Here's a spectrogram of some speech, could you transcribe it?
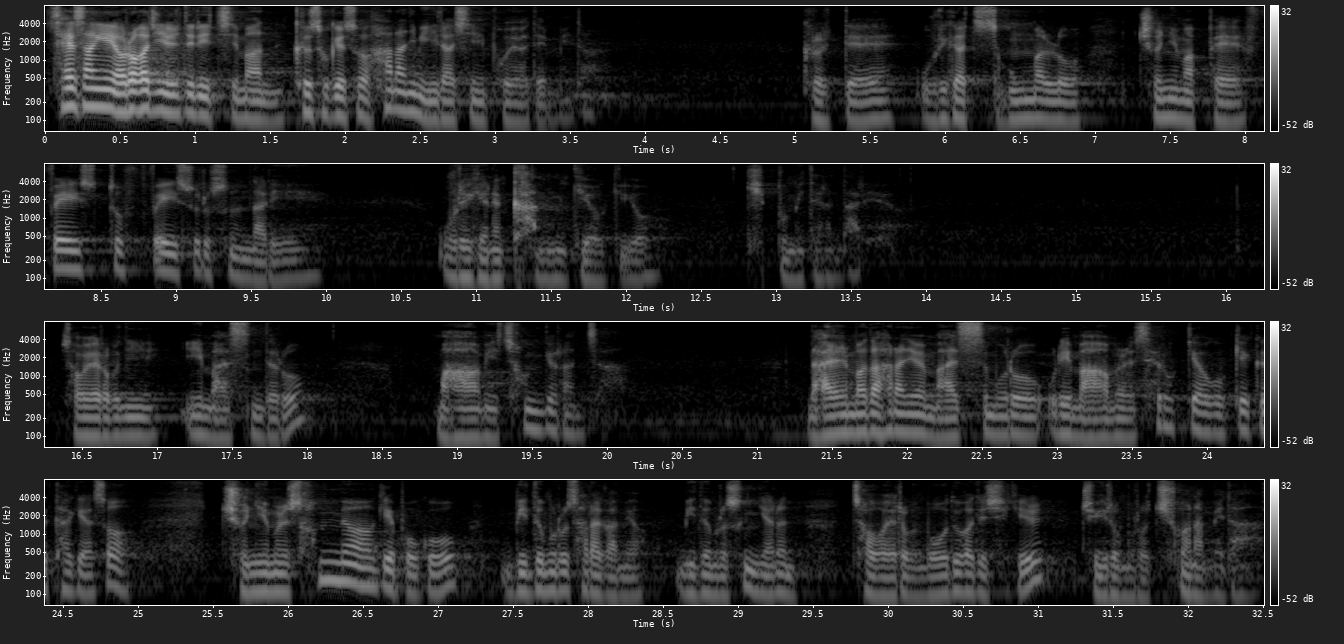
세상에 여러 가지 일들이 있지만 그 속에서 하나님의 일하심이 보여야 됩니다. 그럴 때 우리가 정말로 주님 앞에 face to face로 서는 날이 우리에게는 감격이요 기쁨이 되는 날이에요. 저와 여러분이 이 말씀대로 마음이 청결한 자, 날마다 하나님의 말씀으로 우리 마음을 새롭게 하고 깨끗하게 해서 주님을 선명하게 보고 믿음으로 살아가며 믿음으로 승리하는 저와 여러분 모두가 되시길 주 이름으로 축원합니다.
